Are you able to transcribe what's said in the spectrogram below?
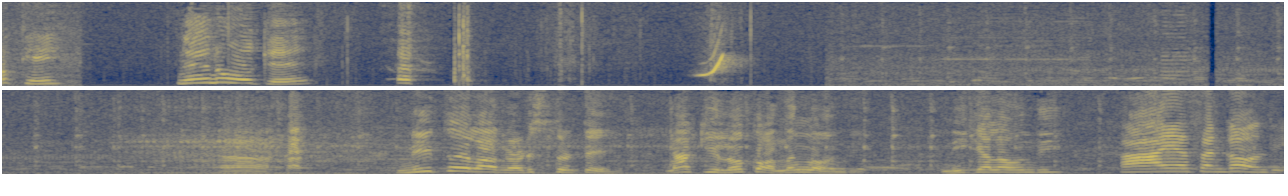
ఓకే. నేను ఓకే. ఆ, నీతో ఇలా నడుస్తుంటే నాకు ఈ లోకం అందంగా ఉంది. నీకెలా ఉంది? ఆయాసంగా ఉంది.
